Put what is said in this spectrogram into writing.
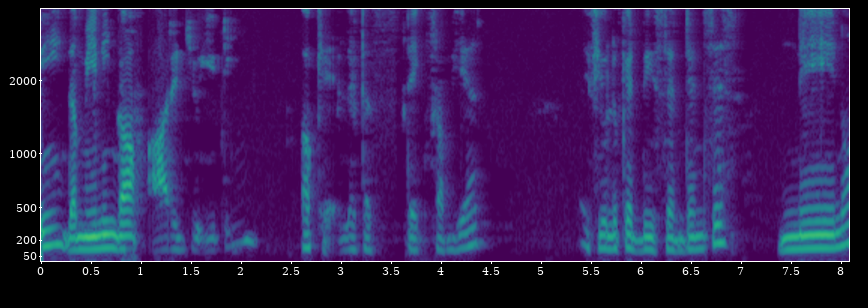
me the meaning of aren't you eating? Okay let us take from here. If you look at these sentences nenu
